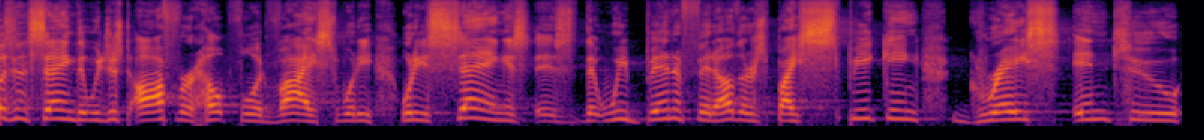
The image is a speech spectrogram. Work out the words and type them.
isn't saying that we just offer helpful advice. What, he, what he's saying is, is that we benefit others by speaking grace into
